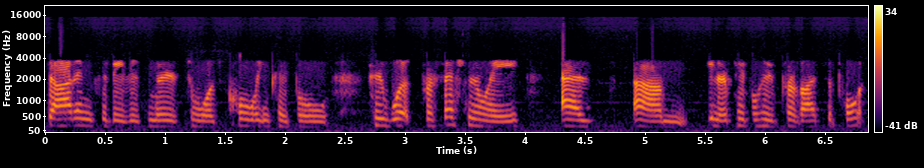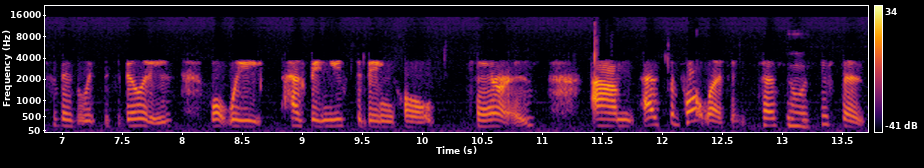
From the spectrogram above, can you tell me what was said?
starting to be this move towards calling people who work professionally as um, you know people who provide support to people with disabilities, what we have been used to being called carers, um, as support workers, personal assistants.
